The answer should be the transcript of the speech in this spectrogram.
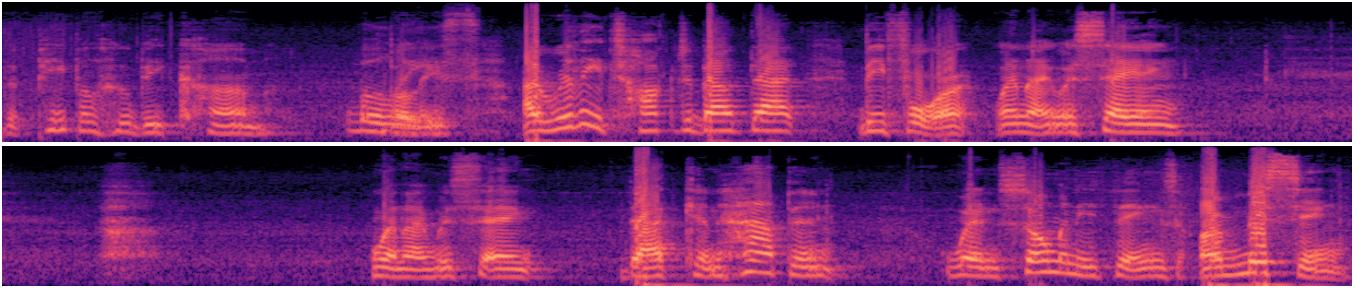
the people who become bullies. bullies? I really talked about that before when I was saying when I was saying that can happen when so many things are missing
